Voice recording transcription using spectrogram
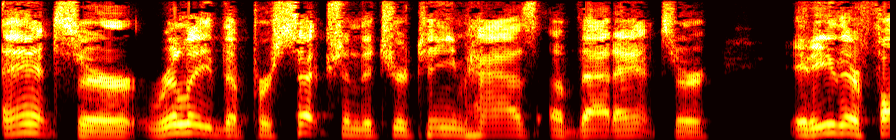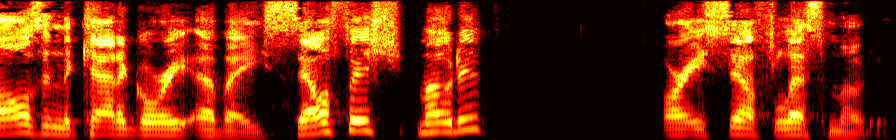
answer, really the perception that your team has of that answer, it either falls in the category of a selfish motive or a selfless motive.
